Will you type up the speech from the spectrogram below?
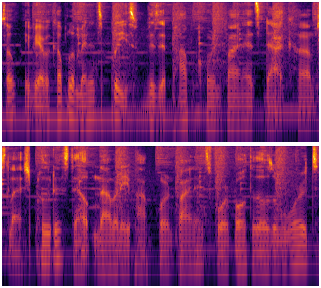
So if you have a couple of minutes, please visit popcornfinance.com slash Plutus to help nominate Popcorn Finance for both of those awards.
